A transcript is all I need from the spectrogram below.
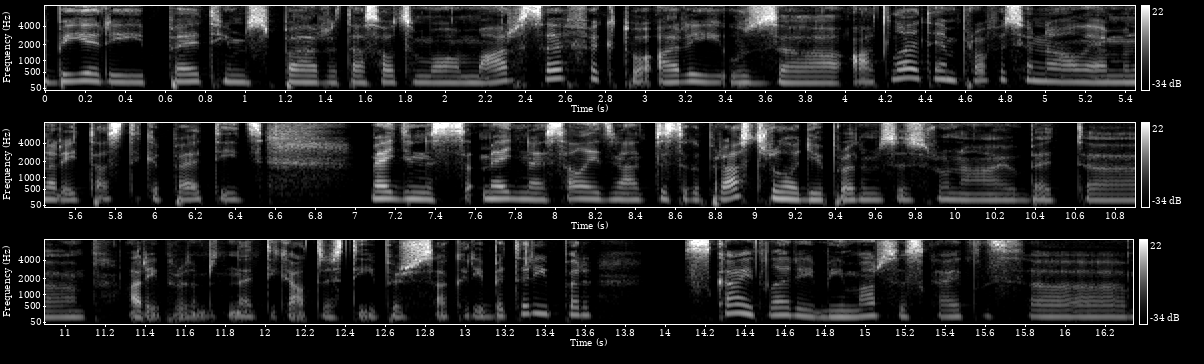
Bija arī pētījums par tā saucamo Marsa efektu, arī uz uh, atlētiem, profesionāliem, un arī tas tika pētīts. Mēģinas, mēģināja salīdzināt, tas tagad par astroloģiju, protams, es runāju, bet uh, arī, protams, netika atrasta īpaša sakarība, bet arī par skaitli arī bija Marsa skaitlis. Uh,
